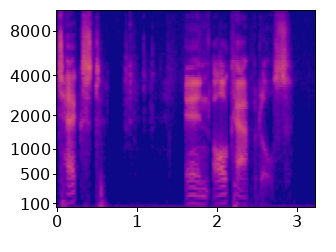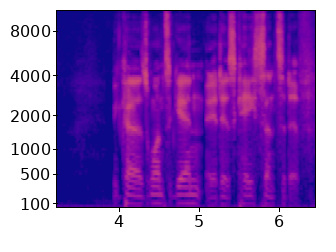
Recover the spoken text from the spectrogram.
text in all capitals. Because once again it is case sensitive.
